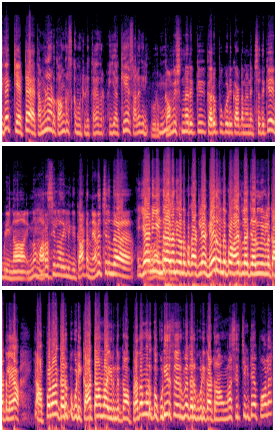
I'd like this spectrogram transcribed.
இதை கேட்ட தமிழ்நாடு காங்கிரஸ் கமிட்டியுடைய தலைவர் ஐயா கே எஸ் அழகிரி. ஒரு கமிஷனருக்கு கருப்பு கொடி காட்ட நினைச்சதுக்கே இப்படின்னா இன்னும் அரசியல்வாதிகளுக்கு காட்ட நினைச்சிருந்த ஏன் நீங்க இந்திரா காந்தி வந்தப்ப காட்டலையா? நேரு வந்தப்போ ஆயிரத்தி தொள்ளாயிரத்தி அறுபதுகளில் காட்டலையா? அப்பெல்லாம் கருப்பு கொடி காட்டாமலா இருந்துட்டோம். பிரதமருக்கு குடியரசுத் தலைவருக்குமே கருப்பு கொடி காட்டுறோம். அவங்களாம் சிரிச்சுக்கிட்டே போல.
